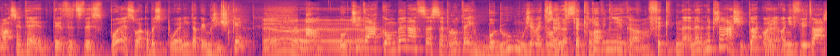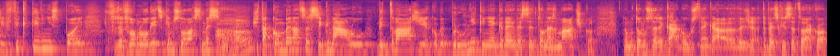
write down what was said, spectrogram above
Vlastně ty, ty, ty, ty spoje jsou jakoby spojený takovým říšky jo, a určitá kombinace sepnutých bodů může vytvořit Přenese fiktivní... Fik, ne, ne, nepřenáší tlak, ne. oni, oni vytváří fiktivní spoj v tom logickém slova smyslu. Aha. Že ta kombinace signálů vytváří jakoby průnik někde, kde se to nezmáčkl. Tomu tomu se říká ghosting a že typicky se to jako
